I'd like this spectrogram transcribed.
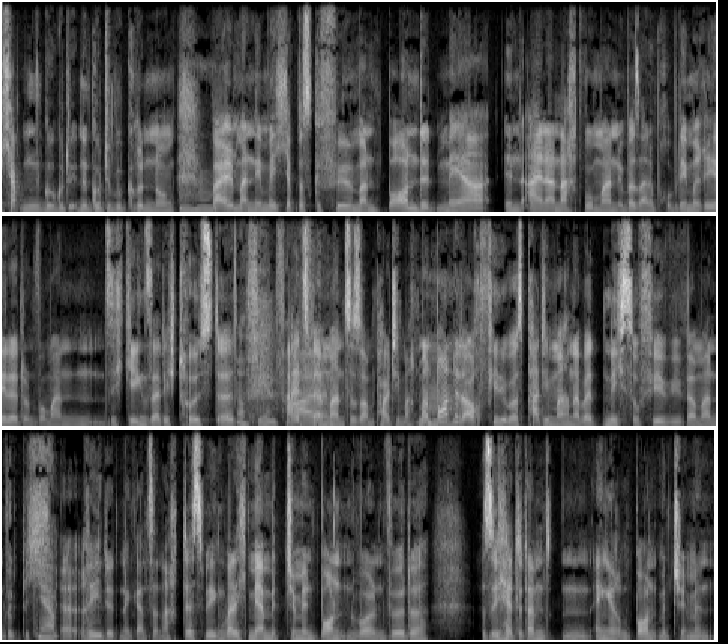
ich habe eine gute, eine gute Begründung, Mhm. weil man nämlich, ich habe das Gefühl, man bondet mehr in einer Nacht, wo man über seine Probleme redet und wo man sich gegenseitig tröstet, Auf jeden Fall. Mhm. als wenn man zusammen Party macht. Man bondet auch viel übers Party machen, aber nicht so viel, wie wenn man wirklich Ja. äh, redet eine ganze Nacht. Deswegen, weil ich mehr mit Jimin bonden wollen würde. Also ich hätte dann einen engeren Bond mit Jimin,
